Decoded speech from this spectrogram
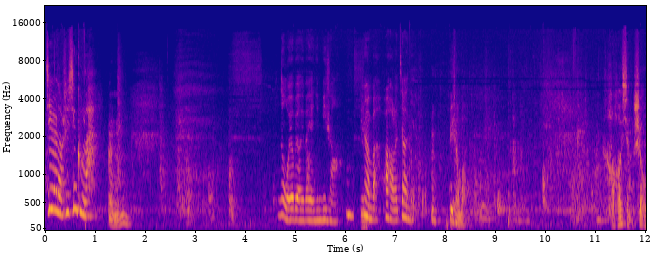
金瑞老师辛苦了。嗯，那我要不要也把眼睛闭上啊？闭上吧，画好了叫你。嗯，闭上吧，好好享受。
